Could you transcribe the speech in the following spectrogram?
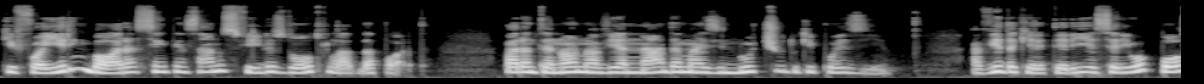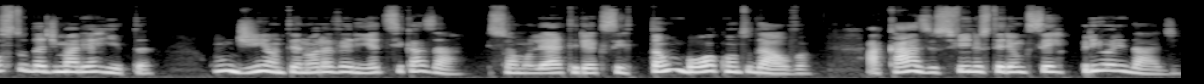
que foi ir embora sem pensar nos filhos do outro lado da porta. Para Antenor não havia nada mais inútil do que poesia. A vida que ele teria seria o oposto da de Maria Rita. Um dia Antenor haveria de se casar, sua mulher teria que ser tão boa quanto Dalva. A casa e os filhos teriam que ser prioridade.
